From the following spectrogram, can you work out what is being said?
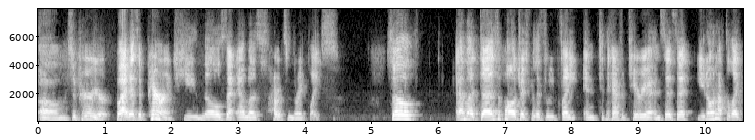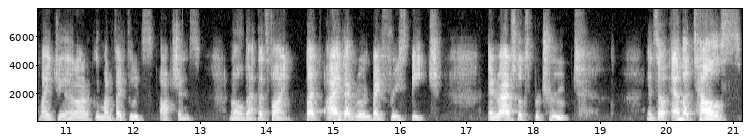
um, superior. But as a parent, he knows that Emma's heart's in the right place. So Emma does apologize for the food fight into the cafeteria and says that you don't have to like my genetically modified foods options and all that. That's fine. But I got ruined by free speech. And Raj looks perturbed. And so Emma tells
